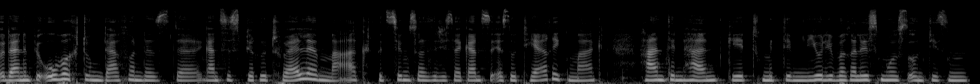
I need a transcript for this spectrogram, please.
oder eine Beobachtung davon, dass der ganze spirituelle Markt beziehungsweise dieser ganze Esoterikmarkt Hand in Hand geht mit dem Neoliberalismus und diesem,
